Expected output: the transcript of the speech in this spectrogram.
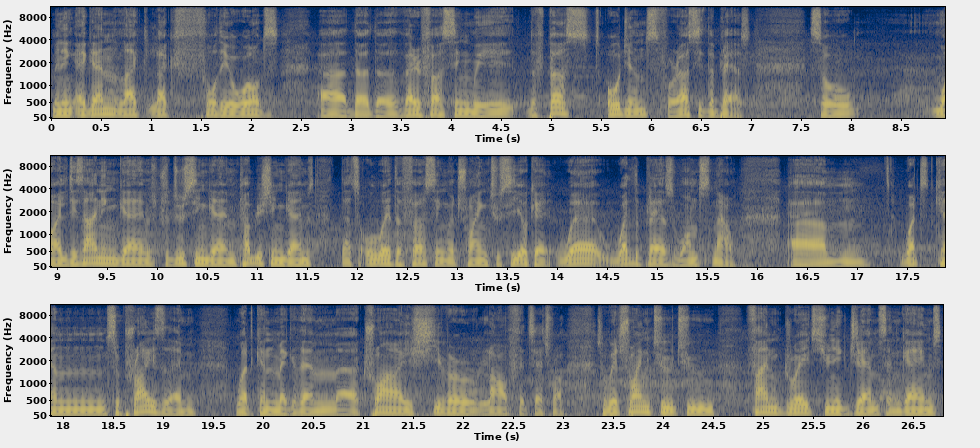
meaning again like like for the awards uh, the the very first thing we the first audience for us is the players. So while designing games producing games publishing games that's always the first thing we're trying to see okay where what the players want now um, what can surprise them, what can make them uh, cry, shiver, laugh, etc. So we're trying to, to find great, unique gems and games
